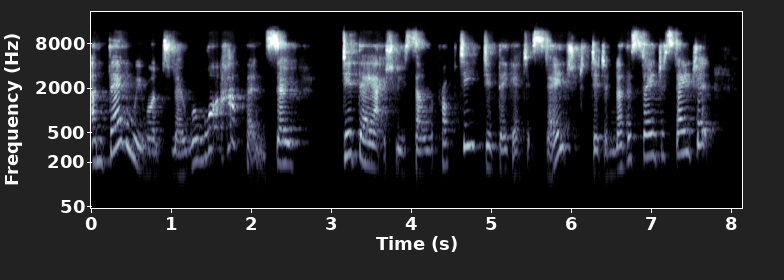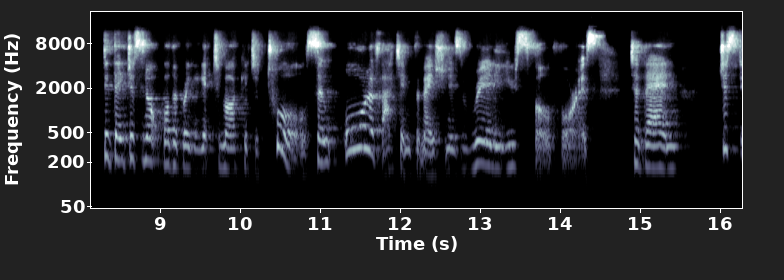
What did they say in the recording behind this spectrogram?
And then we want to know, well, what happened? So did they actually sell the property? Did they get it staged? Did another stager stage it? Did they just not bother bringing it to market at all? So, all of that information is really useful for us to then just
